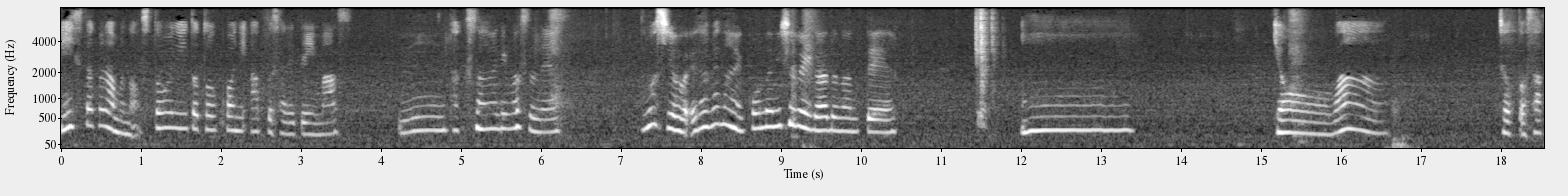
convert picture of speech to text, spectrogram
インスタグラムのストーリーと投稿にアップされています。うーん、たくさんありますね。どうしよう、選べない。こんなに種類があるなんて。うーん。今日は、ちょっとさっ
